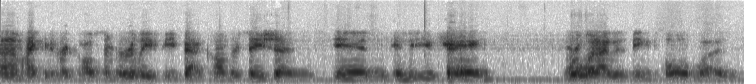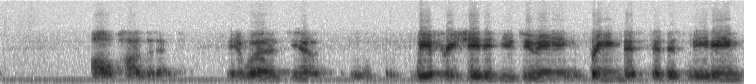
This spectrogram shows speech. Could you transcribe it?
um, I can recall some early feedback conversations in in the UK where what I was being told was all positive. It was you know we appreciated you doing bringing this to this meeting.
